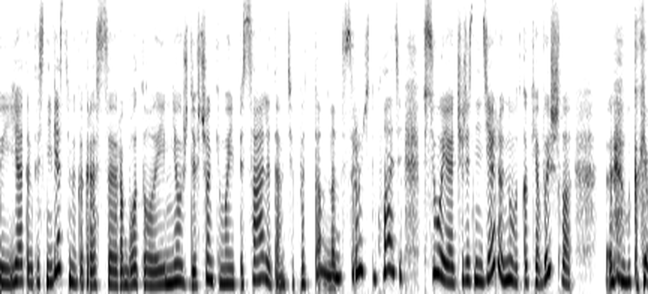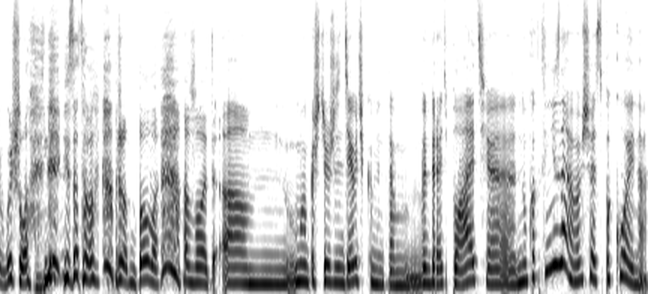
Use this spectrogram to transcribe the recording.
я тогда с невестами как раз работала, и мне уже девчонки мои писали, там, типа, там надо срочно платье. Все, я через неделю, ну вот как я вышла, как я вышла из этого роддома, вот, мы пошли уже с девочками там выбирать платье, ну как-то, не знаю, вообще спокойно.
